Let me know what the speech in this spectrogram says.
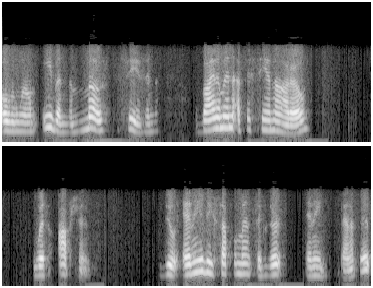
overwhelm even the most seasoned vitamin aficionado with options. Do any of these supplements exert any benefits?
